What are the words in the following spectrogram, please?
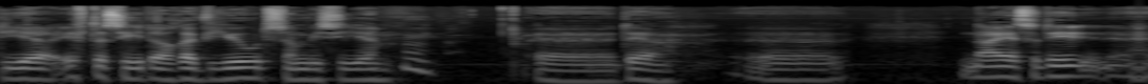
blir eftersett og reviewet, som vi sier mm. der. Øh, nei, altså det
